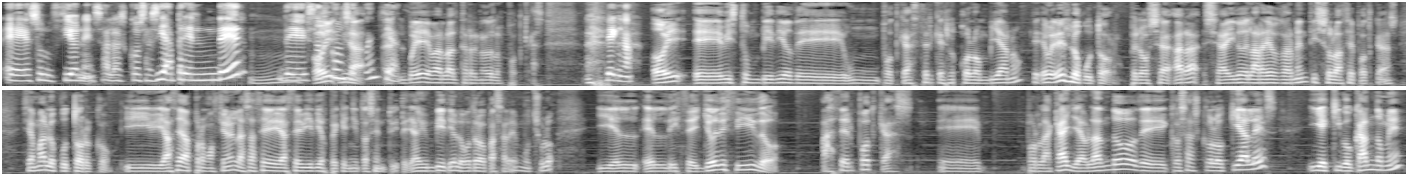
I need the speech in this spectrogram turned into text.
eh, soluciones a las cosas y aprender Mm, de esas Hoy, mira, consecuencias. eh, voy a llevarlo al terreno de los podcasts. Venga, Hoy he visto un vídeo de un podcaster que es colombiano. Eh, Él es locutor, pero ahora se ha ido de la radio totalmente y solo hace podcast. Se llama Locutorco y hace las promociones, las hace, hace vídeos pequeñitos en Twitter. Y hay un vídeo, luego te lo pasaré, muy chulo. Y él, él dice, yo he decidido hacer podcast eh, por la calle hablando de cosas coloquiales y equivocándome,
